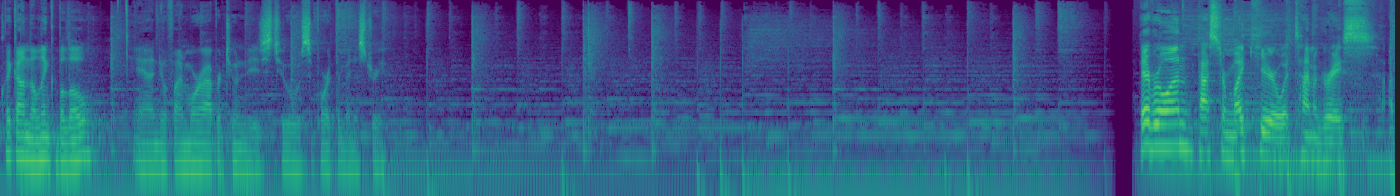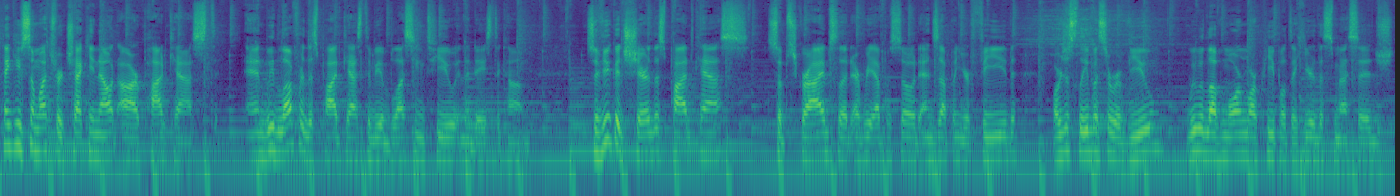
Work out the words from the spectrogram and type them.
Click on the link below, and you'll find more opportunities to support the ministry. Hey everyone, Pastor Mike here with Time of Grace. Thank you so much for checking out our podcast, and we'd love for this podcast to be a blessing to you in the days to come. So if you could share this podcast, subscribe so that every episode ends up in your feed, or just leave us a review, we would love more and more people to hear this message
